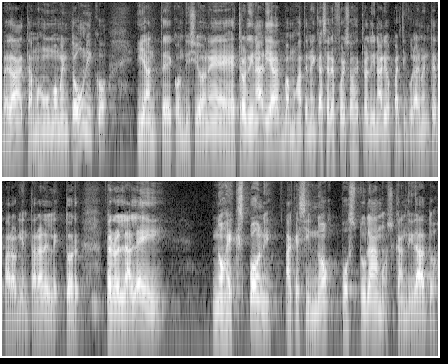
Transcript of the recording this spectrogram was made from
¿verdad? Estamos en un momento único y ante condiciones extraordinarias vamos a tener que hacer esfuerzos extraordinarios particularmente para orientar al elector. Pero la ley nos expone a que si no postulamos candidatos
